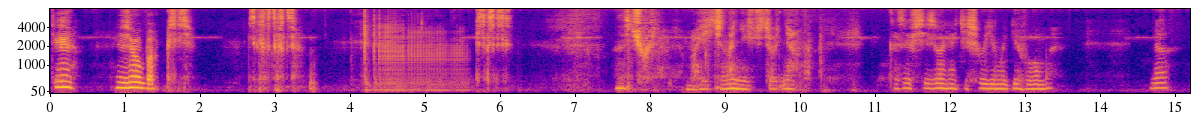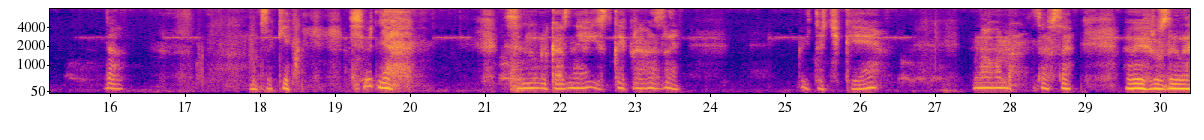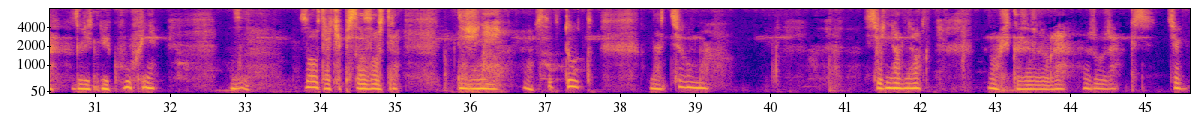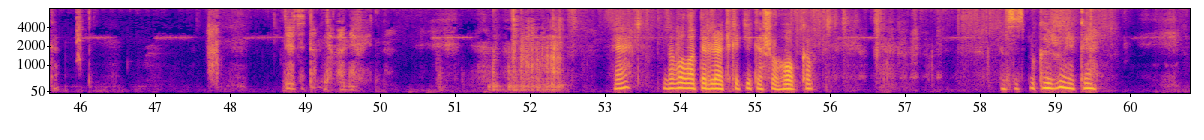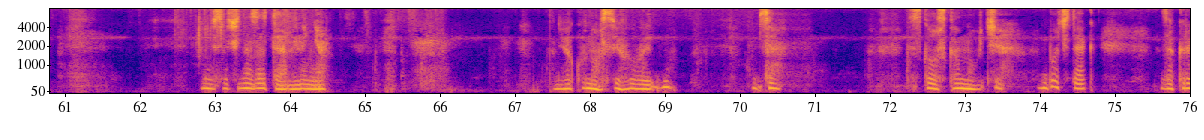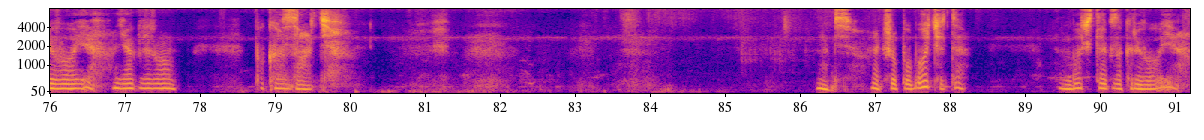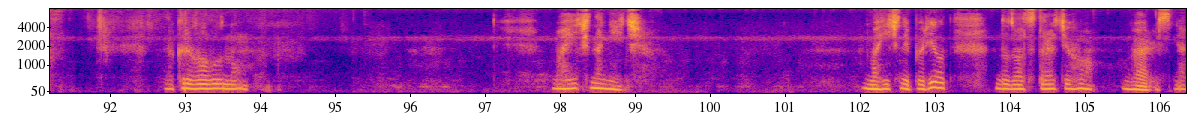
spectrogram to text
Ти зьоба. Ксь-ксь. Ксь-ксь-ксь-ксь. Ксь-ксь-ксь. Не чує. Магічна ніч сьогодні. Каже, всі зайняті своїми ділами. Да? Да. Ось такі. Сьогодні синулька з невісткою привезли квіточки. Нам це все вигрузили з літньої кухні. Завтра чи післязавтра. Даже ні. Ось тут, на цьому. Сьогодні в нас. Ось каже Жуля. Жуля. Ксюнька. Де ти там тебе не видно? Е? Давала терлячка тільки що говкав. Зараз покажу, яке місячне затемнення. Як у нас його видно. Це сказка ночі. Бачите, як закриває. Як же вам показати? Ось, якщо побачите, бачите, як закриває. Закрива луну. Магічна ніч. Магічний період до 23 вересня.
